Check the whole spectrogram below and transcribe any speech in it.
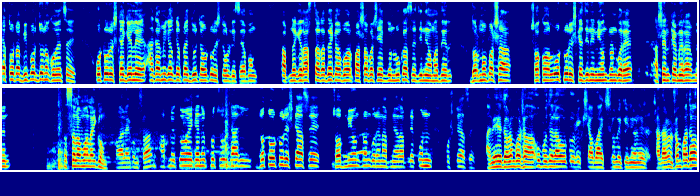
এতটা বিপজ্জনক হয়েছে, অটো রিক্সা গেলে আগামীকালকে প্রায় দুইটা অটো রিক্সা উল্টেছে এবং আপনাকে রাস্তাটা দেখাবো। আর পাশাপাশি একজন লোক আছে যিনি আমাদের ধর্মপাশা সকল অটো রিক্সা যিনি নিয়ন্ত্রণ করে, আসেন ক্যামেরাম্যান। আসসালামু আলাইকুম। ওয়ালাইকুম সালাম। আপনি তো এখানে প্রচুর গাড়ি যত অটো রিক্সা আছে সব নিয়ন্ত্রণ করেন আপনি আর আপনি কোন পোস্টে আছেন? আমি ধরমবাসা উপজেলা অটো রিক্সা বাইক শ্রমিক ইউনিয়নের সাধারণ সম্পাদক।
